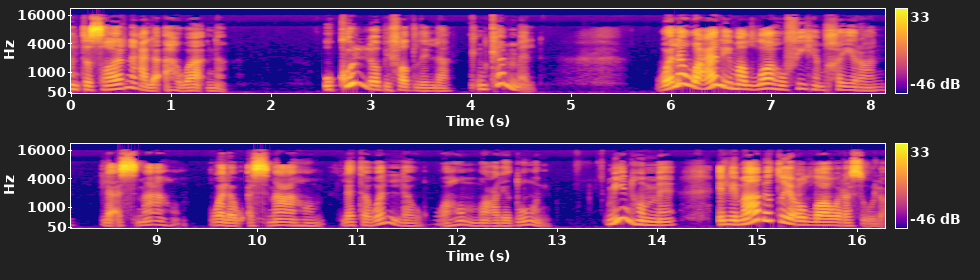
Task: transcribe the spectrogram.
انتصارنا على أهوائنا وكله بفضل الله. نكمل. ولو علم الله فيهم خيرا لأسمعهم ولو أسمعهم لتولوا وهم معرضون. مين هم اللي ما بيطيعوا الله ورسوله؟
